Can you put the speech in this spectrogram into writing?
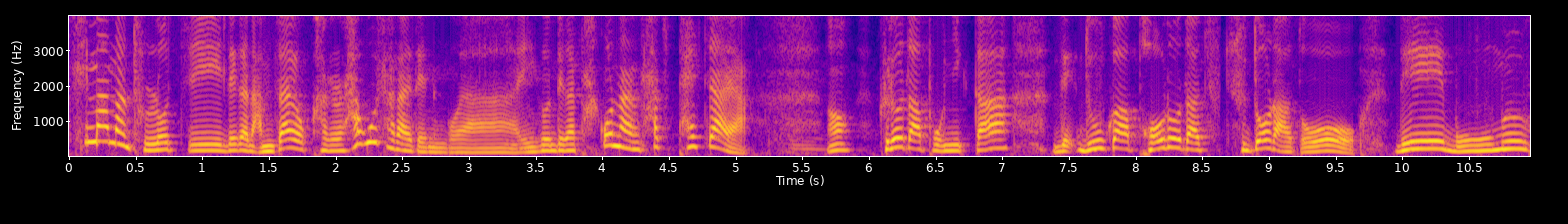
치마만 둘렀지 내가 남자 역할을 하고 살아야 되는 거야. 이건 내가 타고난 사주팔자야. 어 그러다 보니까 내, 누가 벌어다 주, 주더라도 내 몸을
